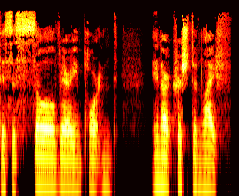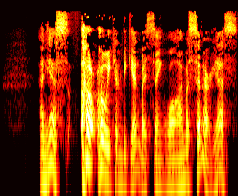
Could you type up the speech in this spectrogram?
This is so very important in our Christian life. And yes, we can begin by saying, well, I'm a sinner. Yes.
